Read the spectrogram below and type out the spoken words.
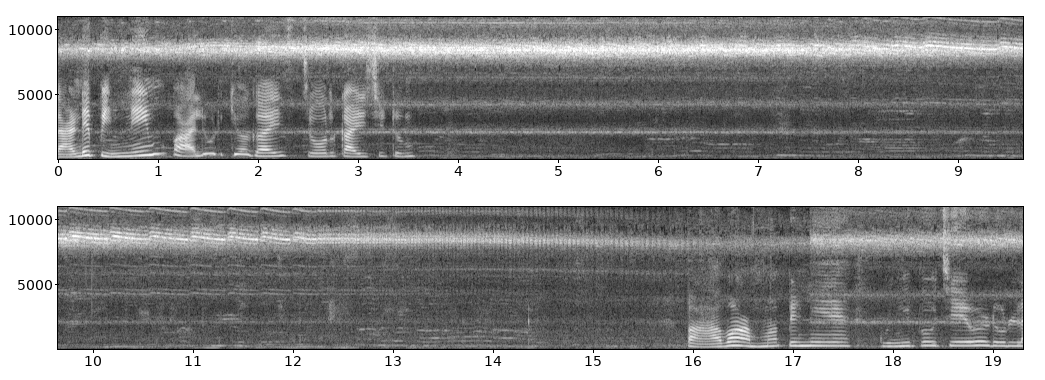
ദാണ്ടെ പിന്നെയും പാൽ കുടിക്കുക ഗൈസ് ചോറ് കഴിച്ചിട്ടും. പാവം അമ്മ പിന്നെ കുഞ്ഞിപ്പൂച്ചയോടുള്ള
